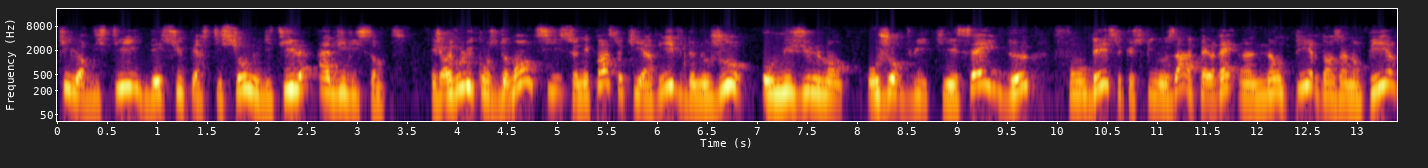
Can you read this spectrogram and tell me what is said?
qui leur distillent des superstitions, nous dit-il, avilissantes. Et j'aurais voulu qu'on se demande si ce n'est pas ce qui arrive de nos jours aux musulmans aujourd'hui qui essayent de fonder ce que Spinoza appellerait un empire dans un empire,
